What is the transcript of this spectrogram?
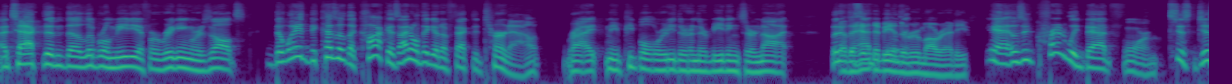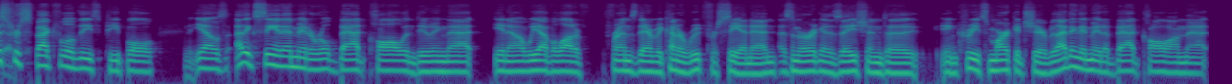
attack the, the liberal media for rigging results. The way because of the caucus, I don't think it affected turnout, right? I mean, people were either in their meetings or not. But they had in, to be in the room already. Yeah, it was incredibly bad form. It's just disrespectful yes. of these people. You know, I think CNN made a real bad call in doing that. You know, we have a lot of friends there and we kind of root for CNN as an organization to increase market share, but I think they made a bad call on that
